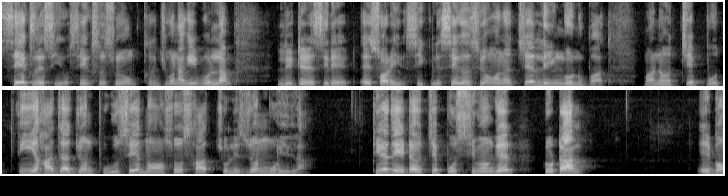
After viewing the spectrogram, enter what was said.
সেক্স রেশিও সেক্স রেশিও কিছুক্ষণ আগেই বললাম লিটারেসি রেট এ সরি সেক্স রেশিও মানে হচ্ছে লিঙ্গ অনুপাত। মানে হচ্ছে প্রতি হাজার জন পুরুষে নশো সাতচল্লিশ জন মহিলা। ঠিক আছে? এটা হচ্ছে পশ্চিমবঙ্গের টোটাল এবং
